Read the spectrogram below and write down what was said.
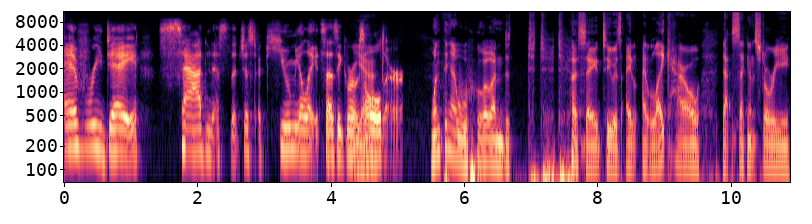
everyday sadness that just accumulates as he grows Yeah. older. One thing I wanted to, to, to say too is I, I like how that second story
